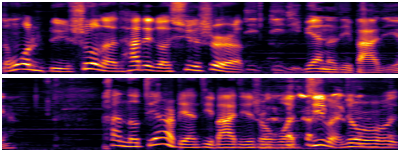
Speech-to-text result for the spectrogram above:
等我捋顺了他这个叙事，第第几遍的第八集？看到第二遍第八集的时候，我基本就是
